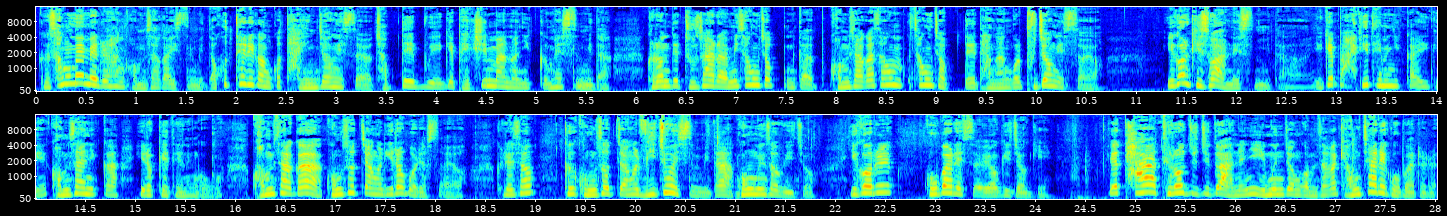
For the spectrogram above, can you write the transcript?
그 성매매를 한 검사가 있습니다. 호텔에 간 거 다 인정했어요. 접대부에게 110만 원 입금했습니다. 그런데 두 사람이 성접 그러니까 검사가 성, 성접대 당한 걸 부정했어요. 이걸 기소 안 했습니다. 이게 말이 됩니까, 이게? 검사니까 이렇게 되는 거고. 검사가 공소장을 잃어버렸어요. 그래서 그 공소장을 위조했습니다. 공문서 위조. 이거를 고발했어요, 여기저기. 다 들어주지도 않으니 이문정 검사가 경찰에 고발을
